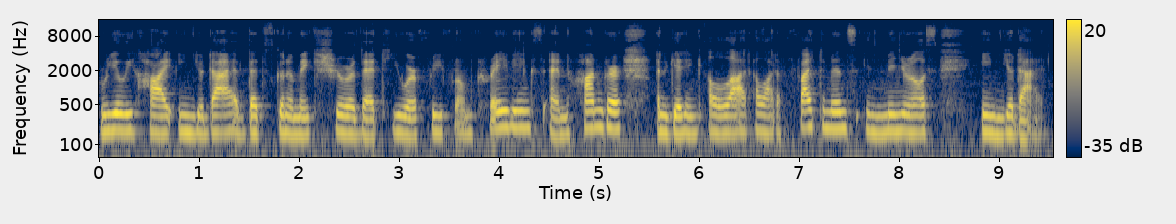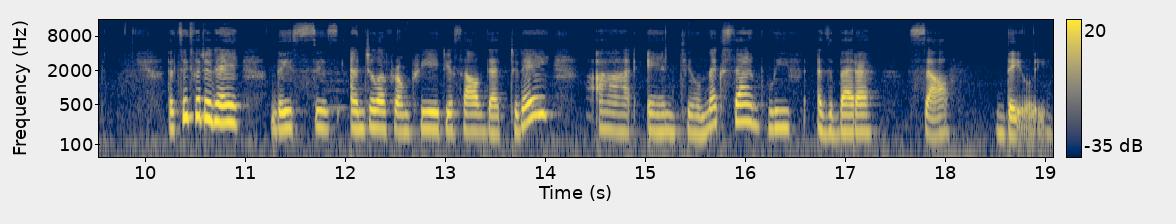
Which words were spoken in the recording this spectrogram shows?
really high in your diet. That's gonna make sure that you are free from cravings and hunger, and getting a lot, a lot of vitamins and minerals in your diet. That's it for today. This is Angela from CreateYourself.Today. Uh, until next time, live as a better self daily.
